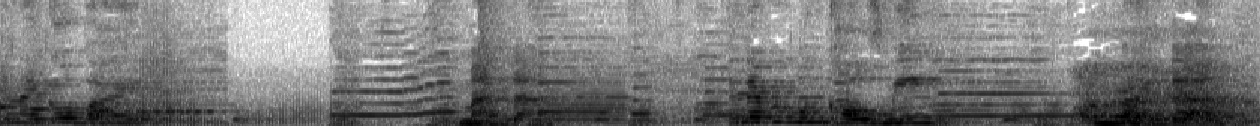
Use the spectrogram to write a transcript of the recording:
and I go by, Manda. and everyone calls me, Manda.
